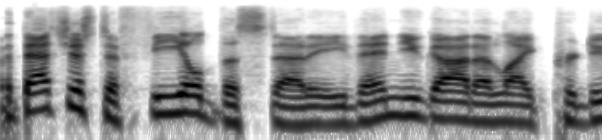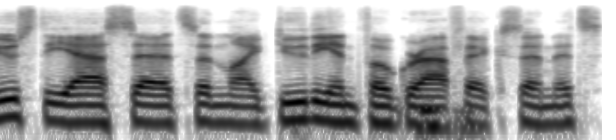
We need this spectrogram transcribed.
But that's just to field the study. Then you got to like produce the assets and like do the infographics and it's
